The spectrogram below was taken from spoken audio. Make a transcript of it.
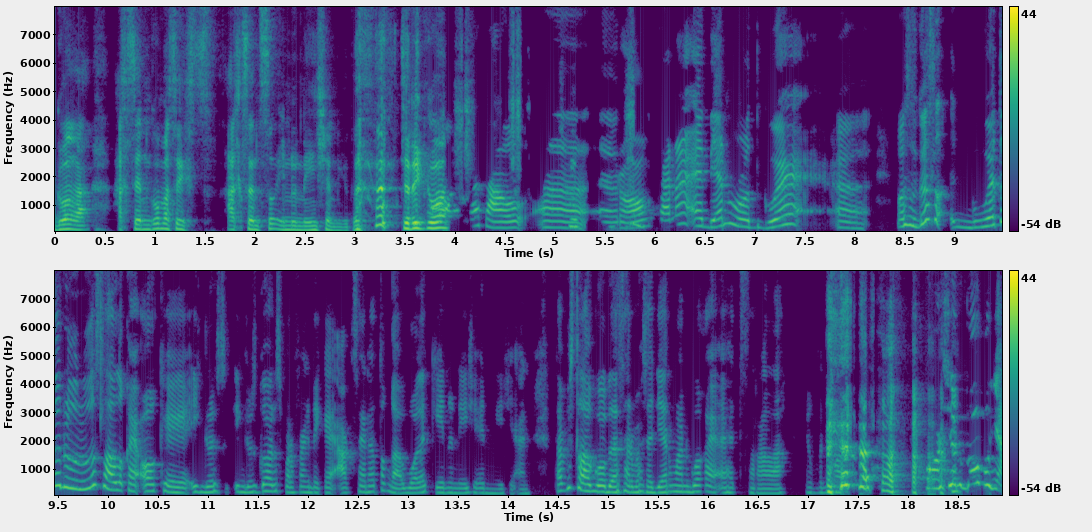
gue nggak aksen gue masih aksen so Indonesian gitu. Jadi gue Gak tahu uh, wrong karena at the end menurut gue uh, maksud gue gue tuh dulu selalu kayak oke okay, Inggris Inggris gue harus perfect deh. Kayak aksennya tuh nggak boleh ke Indonesia Indonesiaan. Tapi setelah gue belajar bahasa Jerman gue kayak eh terserah lah. Yang penting for sure gue punya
